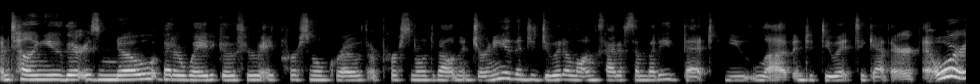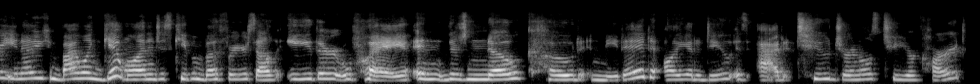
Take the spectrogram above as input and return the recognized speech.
I'm telling you, there is no better way to go through a personal growth or personal development journey than to do it alongside of somebody that you love and to do it together. Or, you know, you can buy one, get one, and just keep them both for yourself. Either way. And there's no code needed. All you got to do is add two journals to your cart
